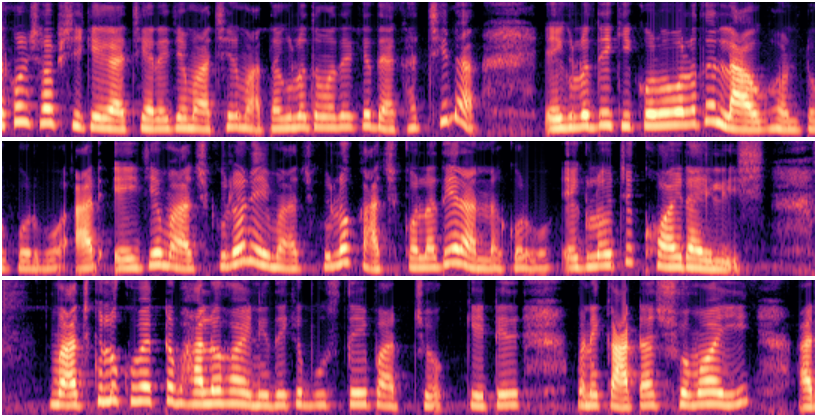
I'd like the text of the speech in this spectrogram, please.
এখন সব শিখে গেছি। আর এই যে মাছের মাথাগুলো তোমাদেরকে দেখাচ্ছি না, এগুলো দিয়ে কী করব বলো তো? লাউ ঘন্ট করব। আর এই যে মাছগুলো, এই মাছগুলো কাঁচকলা দিয়ে রান্না করব। এগুলো হচ্ছে খয়রা ইলিশ। মাছগুলো খুব একটা ভালো হয়নি, দেখে বুঝতেই পারছ। কেটে মানে কাটার সময়ই আর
